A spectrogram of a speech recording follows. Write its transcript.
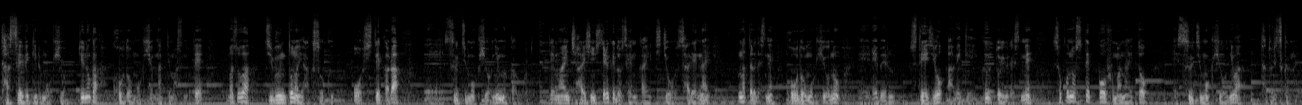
達成できる目標っていうのが行動目標になってますのでまずは自分との約束をしてから、えー、数値目標に向かうこと。で毎日配信してるけど1,000回視聴されないとなったらですね行動目標のレベルステージを上げていくというですねそこのステップを踏まないと数値目標にはたどり着かない。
